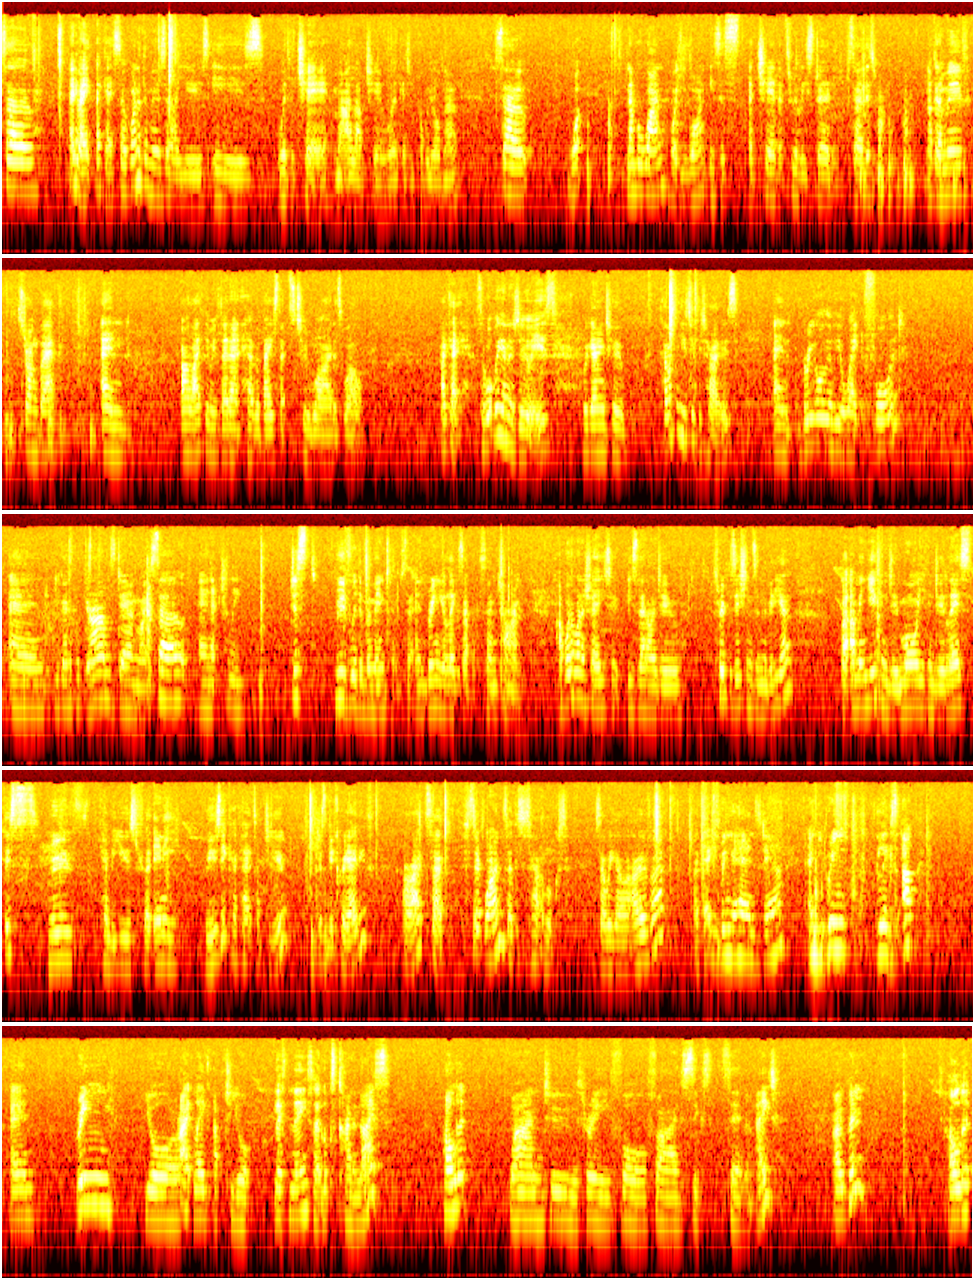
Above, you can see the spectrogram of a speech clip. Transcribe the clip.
So, anyway, okay, so one of the moves that I use is with the chair. I, mean, I love chair work, as you probably all know. So, what number one, what you want is a, a chair that's really sturdy. So this one, not going to move, strong back, and I like them if they don't have a base that's too wide as well. Okay, so what we're going to do is we're going to come up on your tippy toes and bring all of your weight forward and you're going to put your arms down like so and actually just move with the momentum so, and bring your legs up at the same time. Uh, what I want to show you to, is that I do three positions in the video but I mean you can do more, you can do less. This move can be used for any music, okay, it's up to you. Just get creative. Alright, so step one, so this is how it looks. So we go over, okay, you bring your hands down and you bring legs up and bring your right leg up to your left knee so it looks kind of nice. Hold it. One, two, three, four, five, six, seven, eight. Open. Hold it.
